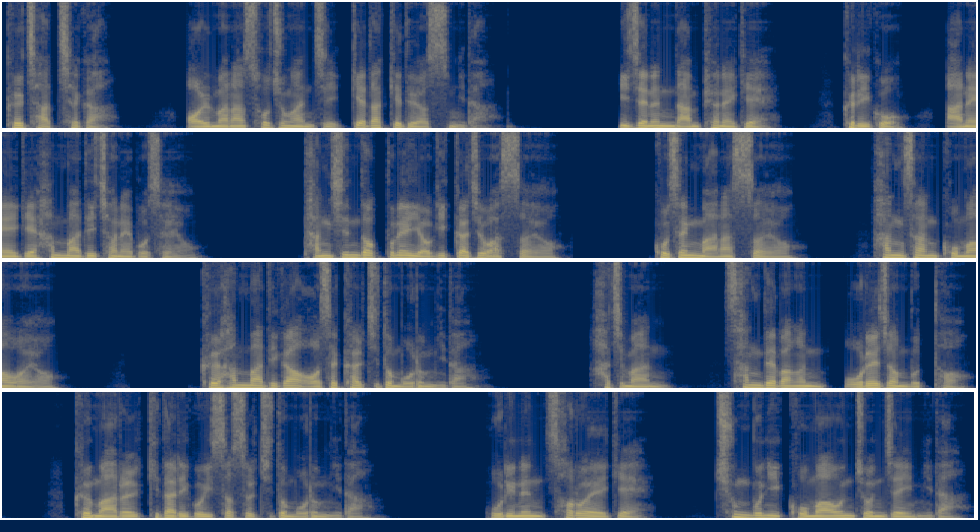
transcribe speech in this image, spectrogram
그 자체가 얼마나 소중한지 깨닫게 되었습니다. 이제는 남편에게 그리고 아내에게 한마디 전해보세요. 당신 덕분에 여기까지 왔어요. 고생 많았어요. 항상 고마워요. 그 한마디가 어색할지도 모릅니다. 하지만 상대방은 오래전부터 그 말을 기다리고 있었을지도 모릅니다. 우리는 서로에게 충분히 고마운 존재입니다.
